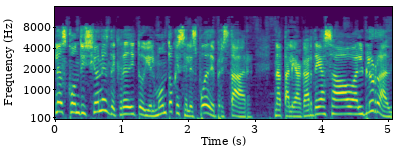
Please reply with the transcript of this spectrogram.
las condiciones de crédito y el monto que se les puede prestar. Natalia Gardea Sao al Blue Radio.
